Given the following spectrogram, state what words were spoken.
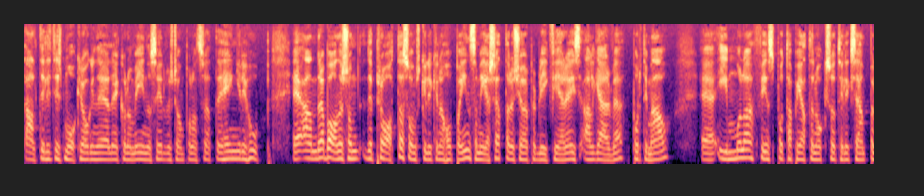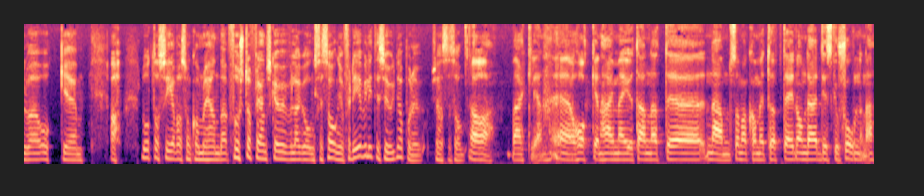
alltid lite småkragig när det gäller ekonomin och Silverstone på något sätt. Det hänger ihop. Eh, andra banor som det pratas om skulle kunna hoppa in som ersättare och köra publikfria race, Algarve, Portimao. Eh, Imola finns på tapeten också till exempel. Va? Och, eh, ja, låt oss se vad som kommer att hända. Först och främst ska vi väl ha igång säsongen för det är vi lite sugna på nu känns det som. Ja, verkligen. Eh, Hockenheim är ju ett annat eh, namn som har kommit upp. Det är de där diskussionerna.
